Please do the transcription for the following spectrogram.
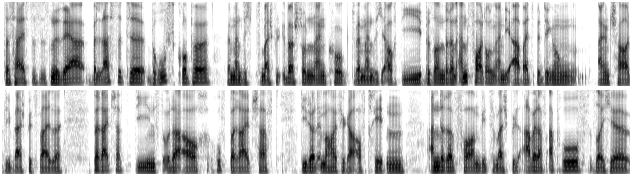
Das heißt, es ist eine sehr belastete Berufsgruppe, wenn man sich zum Beispiel Überstunden anguckt, wenn man sich auch die besonderen Anforderungen an die Arbeitsbedingungen anschaut, wie beispielsweise Bereitschaftsdienst oder auch Rufbereitschaft, die dort immer häufiger auftreten, andere Formen wie zum Beispiel Arbeit auf Abruf, solche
